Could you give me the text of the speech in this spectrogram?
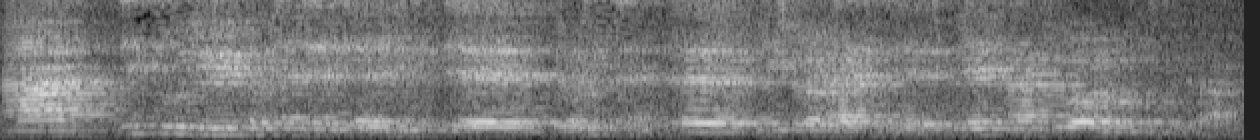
And this will be implemented uh, using the, the recent uh, feature at the space and you are looking to that.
